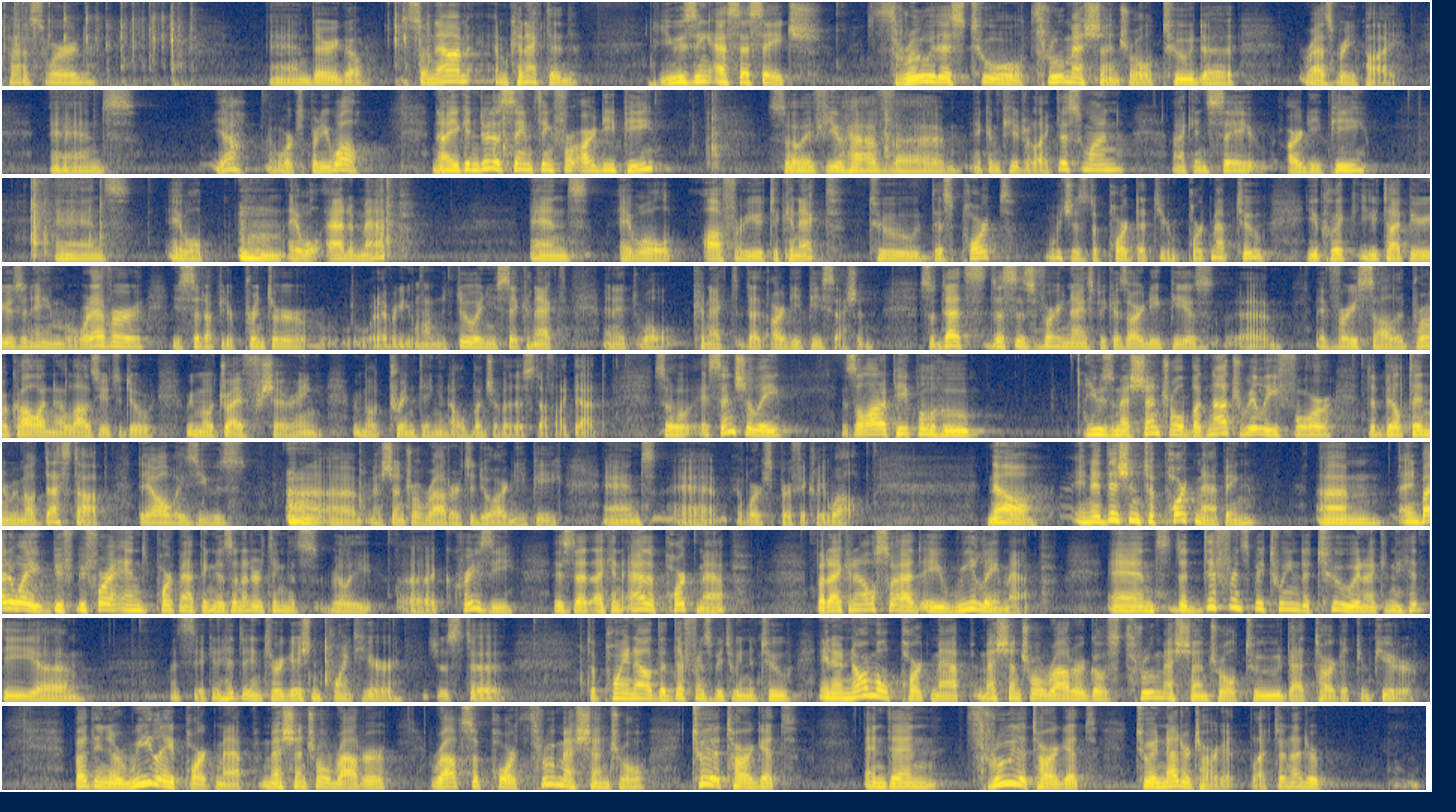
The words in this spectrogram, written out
password, and there you go. So now I'm, I'm connected using SSH through this tool, through MeshCentral to the Raspberry Pi. And yeah, it works pretty well. Now you can do the same thing for RDP. So if you have uh, a computer like this one, I can say RDP and it will, it will add a map and it will offer you to connect to this port which is the port that you port map to. You click, you type your username or whatever, you set up your printer, whatever you want to do, and you say connect, and it will connect that RDP session. So that's this is very nice because RDP is uh, a very solid protocol and it allows you to do remote drive sharing, remote printing, and a whole bunch of other stuff like that. So essentially, there's a lot of people who use MeshCentral, but not really for the built-in remote desktop. They always use uh, a central router to do RDP, and uh, it works perfectly well. Now, in addition to port mapping, um, and by the way, before I end port mapping, there's another thing that's really uh, crazy, is that I can add a port map, but I can also add a relay map. And the difference between the two, and I can hit the, uh, let's see, I can hit the interrogation point here, just to to point out the difference between the two. In a normal port map, MeshCentral router goes through MeshCentral to that target computer. But in a relay port map, MeshCentral router routes a port through MeshCentral to the target and then through the target to another target, like to another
